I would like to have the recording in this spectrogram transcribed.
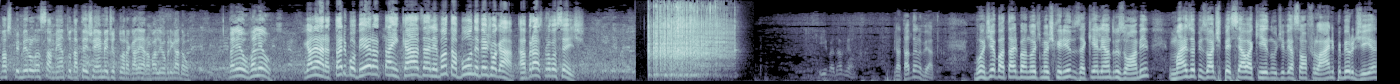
nosso primeiro lançamento da TGM Editora. Galera, valeu, obrigadão. Valeu, valeu! Galera, tá de bobeira, tá em casa, levanta a bunda e vem jogar. Abraço pra vocês. Já tá dando vento. Bom dia, boa tarde, boa noite, meus queridos. Aqui é Leandro Zombie. Mais um episódio especial aqui no Diversão Offline, primeiro dia.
